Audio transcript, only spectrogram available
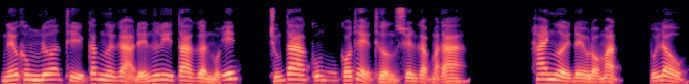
nếu không nữa thì các ngươi gả đến ly ta gần một ít, chúng ta cũng có thể thường xuyên gặp mặt ta. Hai người đều đỏ mặt, túi đầu,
